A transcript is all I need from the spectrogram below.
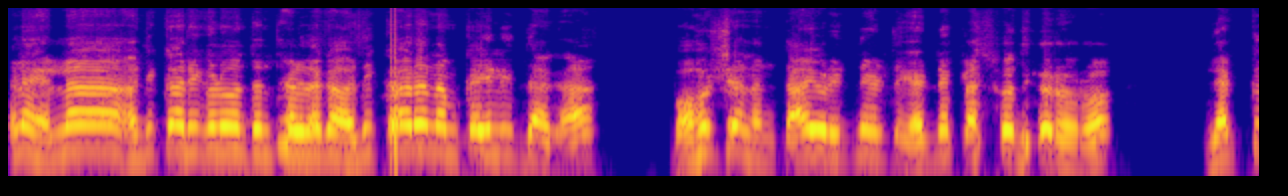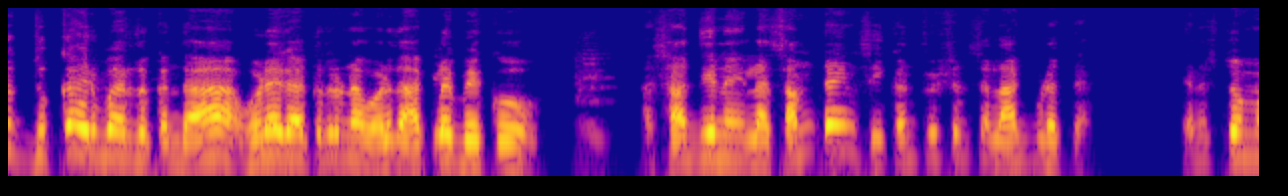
ಅಲ್ಲ ಎಲ್ಲ ಅಧಿಕಾರಿಗಳು ಅಂತಂತ ಹೇಳಿದಾಗ ಅಧಿಕಾರ ನಮ್ಮ ಕೈಲಿದ್ದಾಗ ಬಹುಶಃ ನನ್ನ ತಾಯಿಯವ್ರು ಇದನ್ನ ಹೇಳ್ತಾರೆ ಎರಡನೇ ಕ್ಲಾಸ್ ಓದಿರೋರು ಲೆಕ್ಕಕ್ ದುಃಖ ಇರಬಾರ್ದು ಕಂದ ಹೊಳೆಗೆ ಹಾಕಿದ್ರು ನಾವು ಹೊಳೆದು ಹಾಕ್ಲೇಬೇಕು. ಸಾಧ್ಯನೇ ಇಲ್ಲ. ಟೈಮ್ಸ್ ಈ ಕನ್ಫ್ಯೂಷನ್ಸ್ ಎಲ್ಲ ಆಗ್ಬಿಡತ್ತೆ. ಎನಿಸ್ತೋಮ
